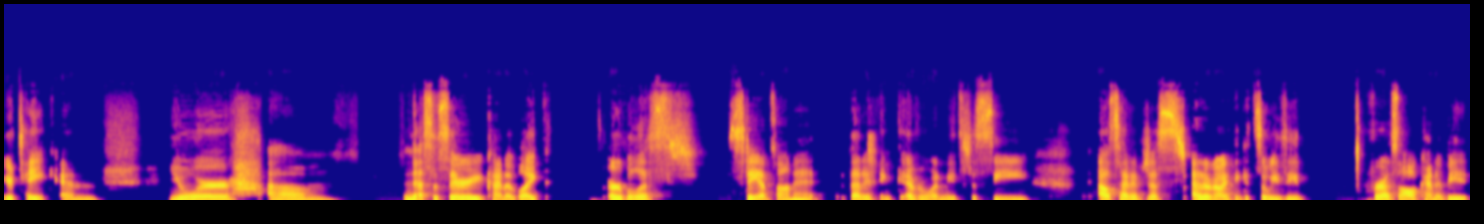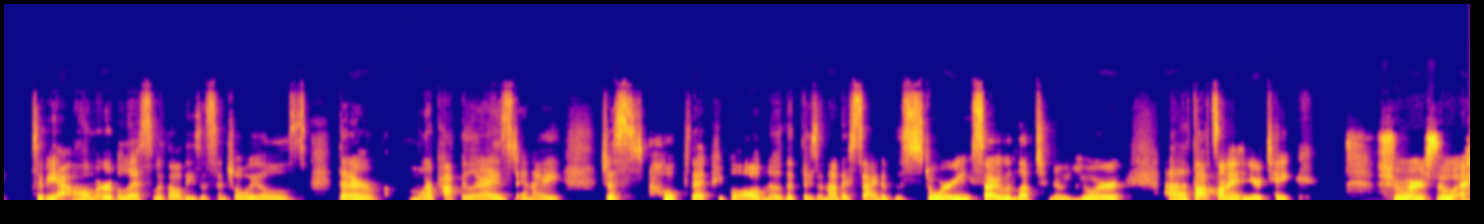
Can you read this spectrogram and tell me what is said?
your take and your um, necessary kind of like herbalist stance on it that I think everyone needs to see outside of just I don't know, I think it's so easy for us all kind of be to be at home herbalists with all these essential oils that are more popularized and I just hope that people all know that there's another side of the story. So I would love to know your uh, thoughts on it and your take. Sure. So I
